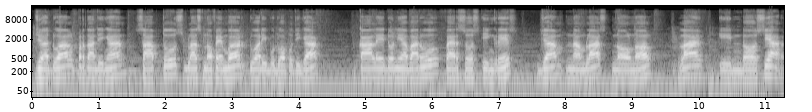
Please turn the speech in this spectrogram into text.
Jadwal pertandingan Sabtu 11 November 2023 Kaledonia Baru versus Inggris jam 16.00 live Indosiar.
